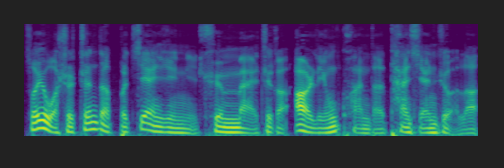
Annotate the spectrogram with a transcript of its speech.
所以我是真的不建议你去买这个二零款的探险者了。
